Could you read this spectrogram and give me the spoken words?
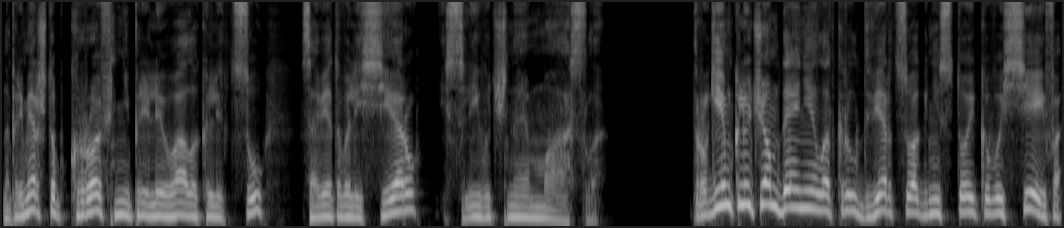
Например, чтобы кровь не приливала к лицу, советовали серу и сливочное масло. Другим ключом Дэниел открыл дверцу огнестойкого сейфа,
